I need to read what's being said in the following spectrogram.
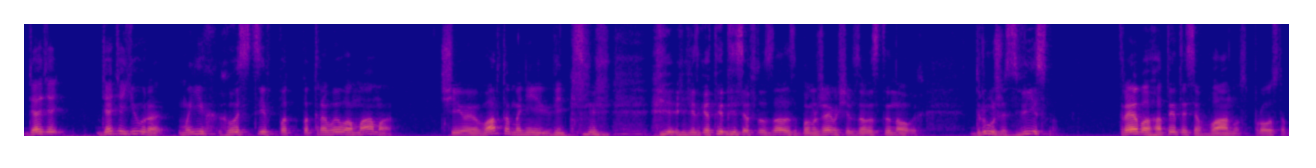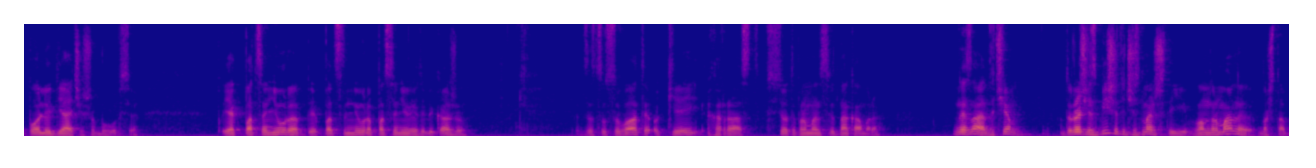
Дядя, дядя Юра, моїх глистів пот- потравила мама. Чи варто мені від... відкатитися в ту з бомжем, щоб завести нових? Друже, звісно. Треба гатитися в ванус, просто полюдяче, щоб було все. Як пацанюра, як пацанюра, пацанюра, я тобі кажу. Застосувати, окей, гаразд. Все, тепер у мене світна камера. Не знаю, зачем. До речі, збільшити чи зменшити її? Вам нормальний масштаб?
